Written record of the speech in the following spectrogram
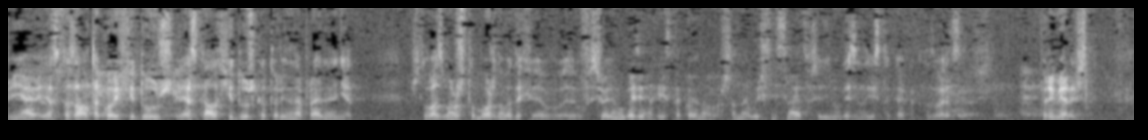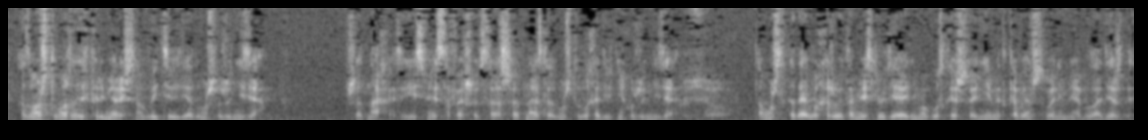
меня, я сказал такой хидуш, я сказал хидуш, который не знаю, правильно или нет. Что возможно, что можно в этих, в, сегодня в магазинах есть такое, ну, что она обычно не снимают в середине магазина, есть такая, как называется, примерочная. Возможно, что можно здесь примерочно. Выйти, я думаю, что уже нельзя. В шатнах. Если у меня есть сафек, что это шатная, то я думаю, что выходить в них уже нельзя. Потому что когда я выхожу, и там есть люди, я не могу сказать, что я не имею КВН, чтобы они у меня была одежды.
